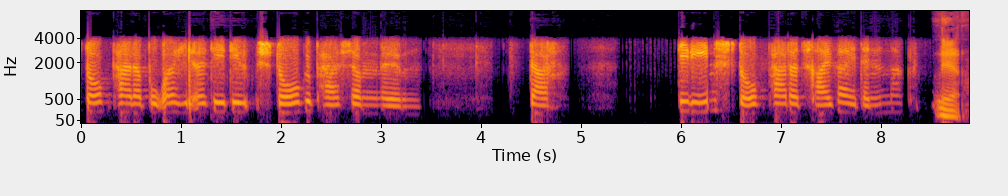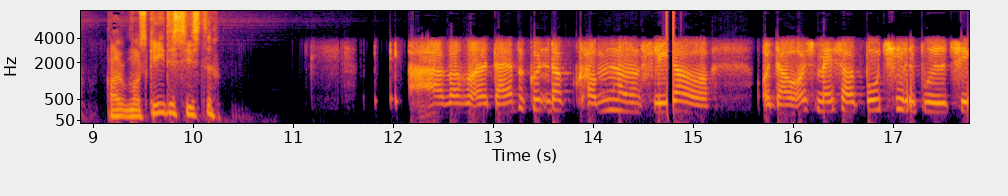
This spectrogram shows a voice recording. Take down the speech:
storkpar, der bor her, det er det storkepar, som øh, der... Det er det eneste storkpar, der trækker i Danmark. Ja, og måske det sidste. Ah, hvor- der er begyndt at komme nogle flere, og, og der er også masser af botilbud til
